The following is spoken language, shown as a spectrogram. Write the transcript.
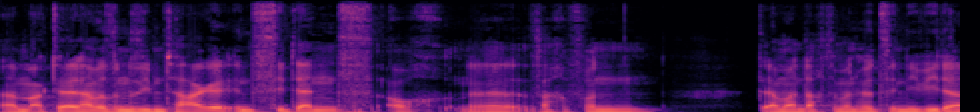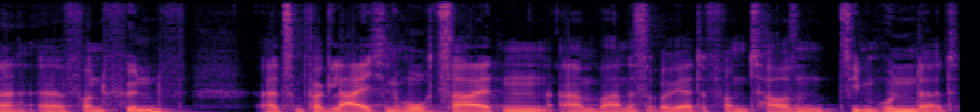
Ähm, aktuell haben wir so eine sieben Tage Inzidenz, auch eine Sache von der man dachte, man hört sie nie wieder, äh, von fünf. Äh, zum Vergleich in Hochzeiten ähm, waren das aber Werte von 1700.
